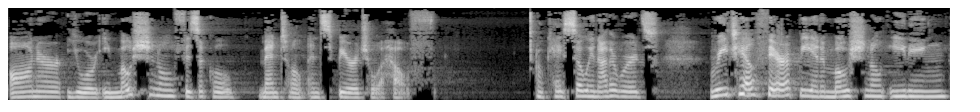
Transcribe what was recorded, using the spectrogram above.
honor your emotional, physical, mental, and spiritual health. Okay, so in other words, retail therapy and emotional eating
